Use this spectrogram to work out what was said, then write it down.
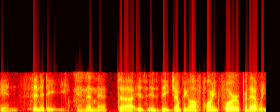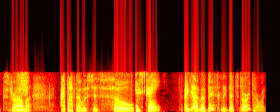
infinity, and then that uh, is is the jumping off point for for that week's drama. I thought that was just so. It was great. I, I, basically, that's storytelling,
